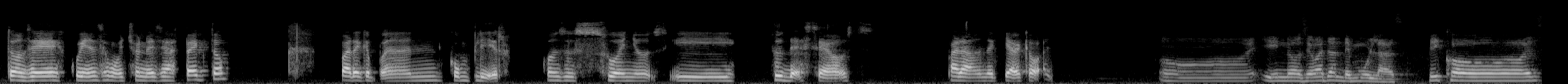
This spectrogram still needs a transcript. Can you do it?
Entonces, cuídense mucho en ese aspecto para que puedan cumplir con sus sueños y sus deseos para donde quiera que vayan. Oh, y no se vayan de mulas, because...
